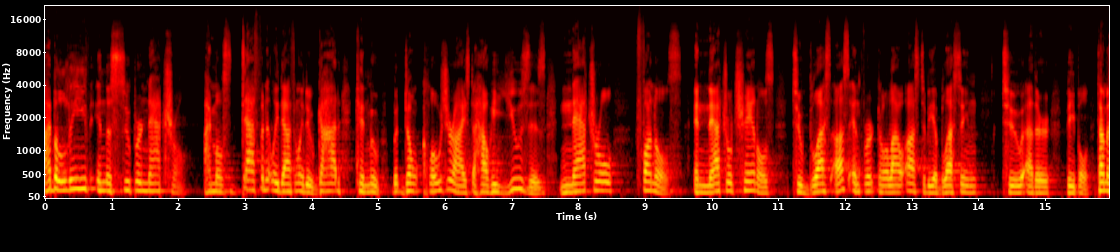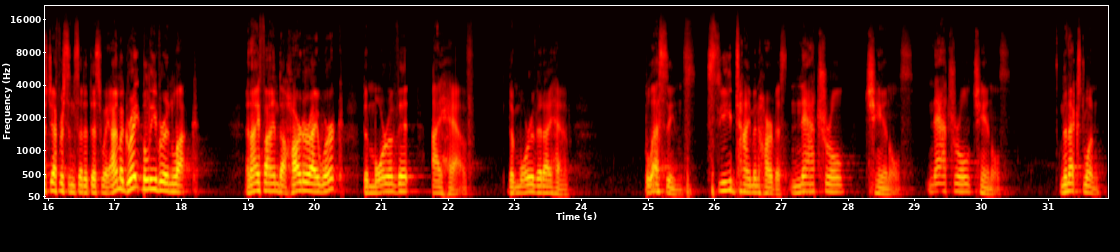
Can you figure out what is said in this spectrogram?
I believe in the supernatural. I most definitely, definitely do. God can move. But don't close your eyes to how He uses natural funnels and natural channels to bless us and for, to allow us to be a blessing to other people. Thomas Jefferson said it this way I'm a great believer in luck. And I find the harder I work, the more of it I have. The more of it I have. Blessings, seed time and harvest, natural channels. Natural channels. The next one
